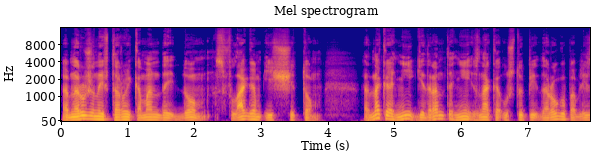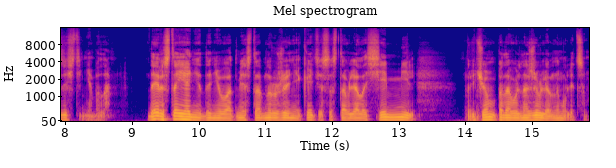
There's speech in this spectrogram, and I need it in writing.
обнаруженный второй командой дом с флагом и щитом. Однако ни гидранта, ни знака «Уступи дорогу» поблизости не было. Да и расстояние до него от места обнаружения Кэти составляло семь миль, причем по довольно оживленным улицам.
